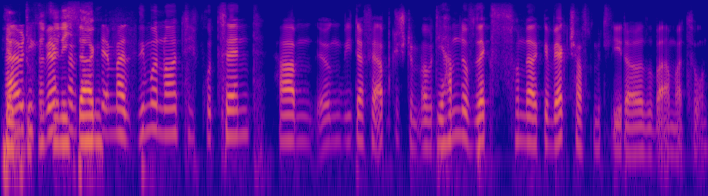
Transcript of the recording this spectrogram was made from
Ja, aber die kannst ja Gewerkschaft sagen, ja immer, 97% haben irgendwie dafür abgestimmt, aber die haben nur 600 Gewerkschaftsmitglieder oder so bei Amazon.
